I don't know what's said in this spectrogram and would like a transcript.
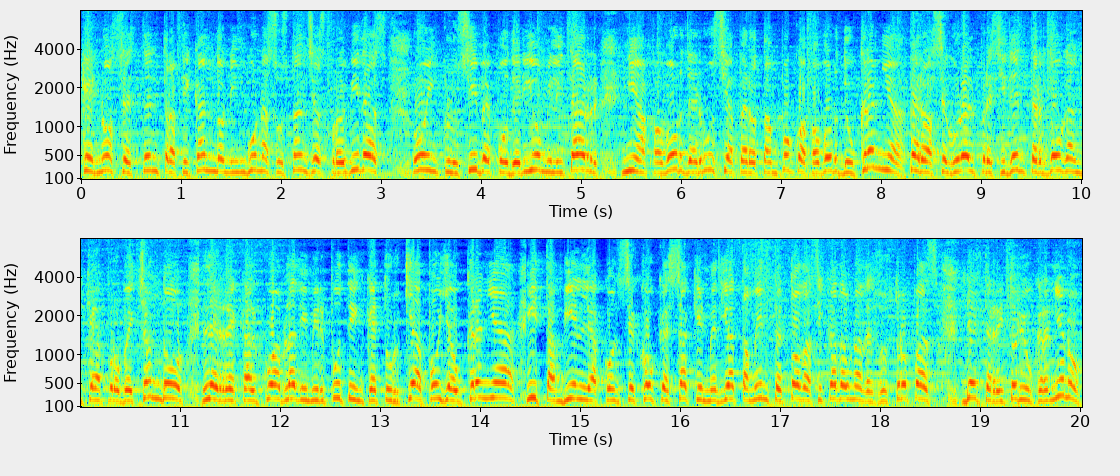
que no se estén traficando ninguna sustancias prohibidas o inclusive poderío militar ni a favor de Rusia pero tampoco a favor de Ucrania pero aseguró el presidente Erdogan que aprovechando le recalcó a Vladimir Putin que Turquía apoya a Ucrania y también le aconsejó que saque inmediatamente todas y cada una de sus tropas del territorio ucraniano.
